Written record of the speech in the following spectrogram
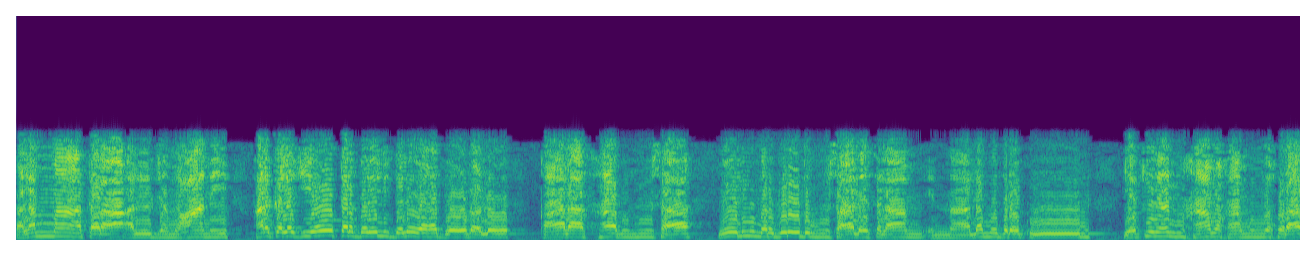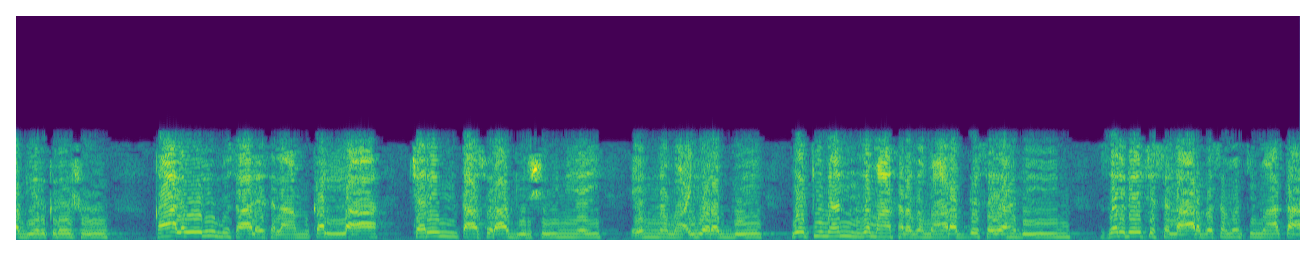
فلما ترى الجمعان هر کله چې یو تر بللی دل وغه دوړلو قال اصحاب موسی ویلی مرګرو د موسی علی السلام ان لمدرکون یقینا خامخا موږ خورا غیر کړو شو قال ویلی موسی علی السلام کلا چرم تاسو را غیر شوی نه ان معی ربی یقینا زما سره زما رب دې سیهدین زر دې چې سلار بسم کی ماتا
